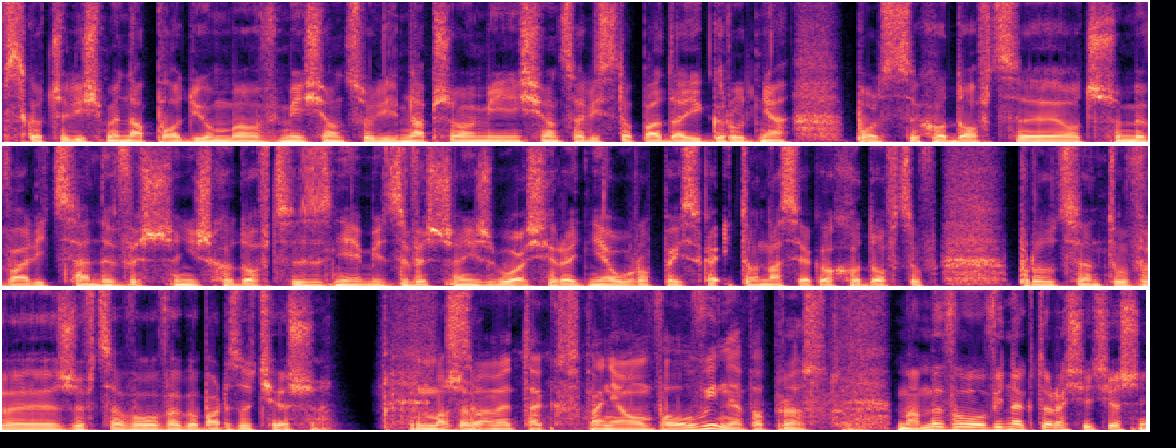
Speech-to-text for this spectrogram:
Wskoczyliśmy na podium w miesiącu, na przełomie miesiąca listopada i grudnia. Polscy hodowcy otrzymywali ceny wyższe niż hodowcy z Niemiec, wyższe niż była średnia europejska i to nas jako hodowców, producentów e, żywca wołowego bardzo cieszy. Może Co? mamy tak wspaniałą wołowinę po prostu. Mamy wołowinę, która się cieszy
